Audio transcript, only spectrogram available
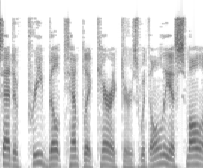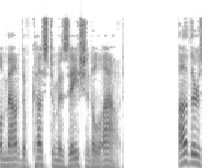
set of pre-built template characters with only a small amount of customization allowed. Others,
